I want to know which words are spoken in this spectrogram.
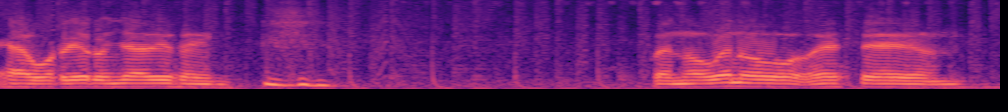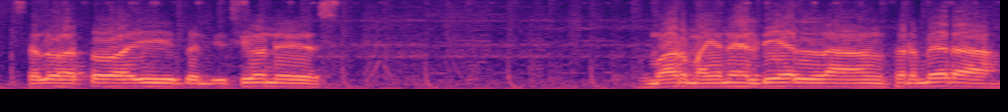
se aburrieron, ya dicen. Bueno, bueno, este, saludos a todos ahí, bendiciones. Omar, mañana es el día de la enfermera,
